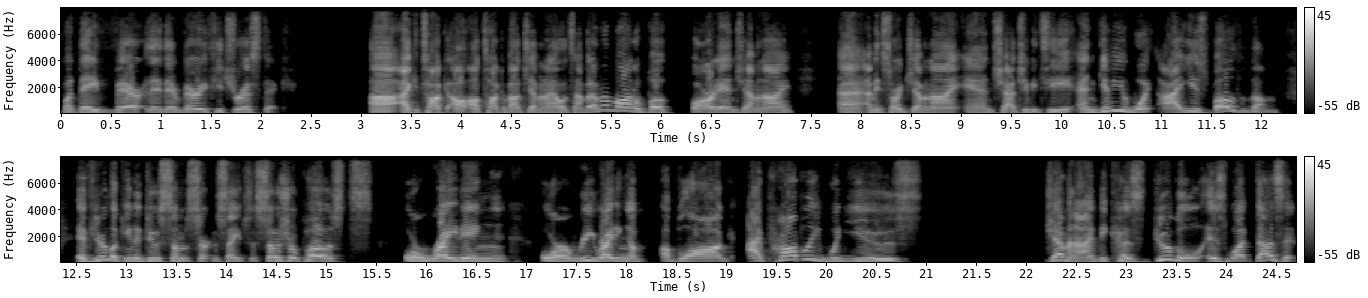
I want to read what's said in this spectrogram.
but they very they, they're very futuristic. Uh, I could talk. I'll, I'll, talk about Gemini all the time, but I'm gonna model both Bard and Gemini. Uh, I mean, sorry, Gemini and ChatGPT, and give you what I use both of them. If you're looking to do some certain types of social posts or writing or rewriting a, a blog, I probably would use Gemini because Google is what does it.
